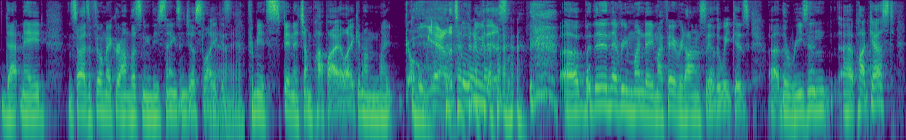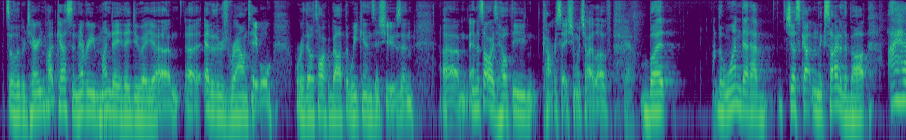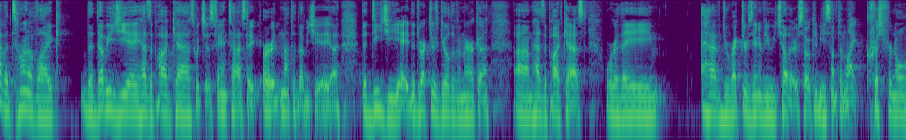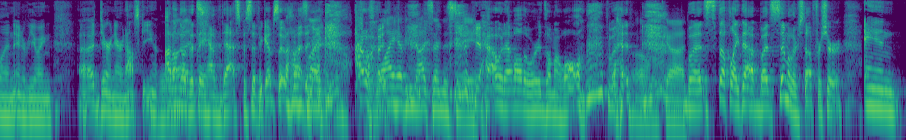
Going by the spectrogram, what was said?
that made. And so as a filmmaker, I'm listening to these things and just like, Yeah, yeah. for me, it's spinach. I'm Popeye, like, and I'm like, oh yeah, let's go do this. uh, but then every Monday, my favorite, honestly, of the week is uh, the Reason uh, podcast. It's a libertarian podcast, and every Monday they do a um, uh, editors roundtable where they'll talk about the weekend's issues, and um, and it's always healthy conversation, which I love. But the one that I've just gotten excited about, I have a ton of like the WGA has a podcast, which is fantastic, or not the WGA, uh, the DGA, the Directors Guild of America, um, has a podcast where they have directors interview each other. So it could be something like Christopher Nolan interviewing uh, Darren Aronofsky. I don't know that they have that specific episode. I was like, I would- why have you not sent this to me? yeah, I would have all the words on my wall, but Oh my god. but stuff like that, but similar stuff for sure. And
